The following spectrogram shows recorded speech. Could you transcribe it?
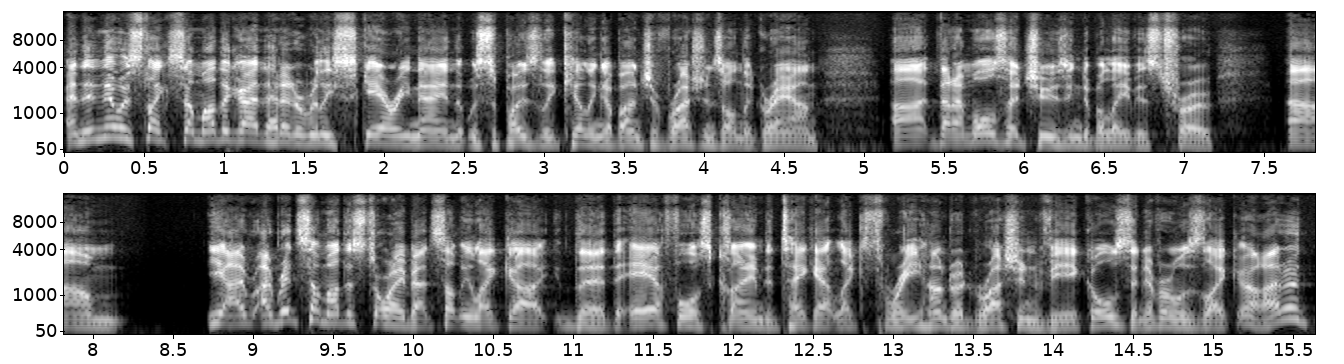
And then there was like some other guy that had a really scary name that was supposedly killing a bunch of Russians on the ground uh, that I'm also choosing to believe is true. Um, yeah, I, I, read some other story about something like uh, the the Air Force claimed to take out like 300 Russian vehicles, and everyone was like, "Oh, I don't,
